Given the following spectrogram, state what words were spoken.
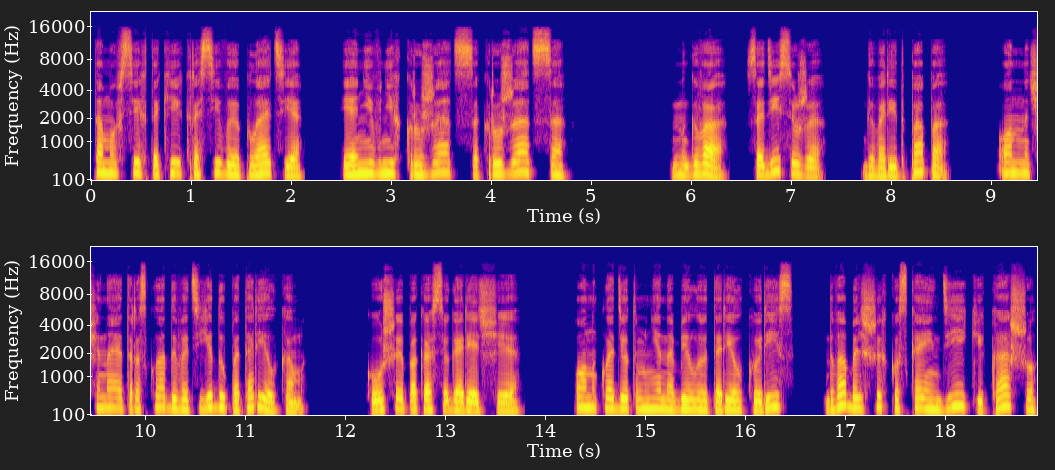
Там у всех такие красивые платья, и они в них кружатся, кружатся. «Нгва, садись уже», — говорит папа. Он начинает раскладывать еду по тарелкам. «Кушай, пока все горячее». Он кладет мне на белую тарелку рис, два больших куска индейки, кашу,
